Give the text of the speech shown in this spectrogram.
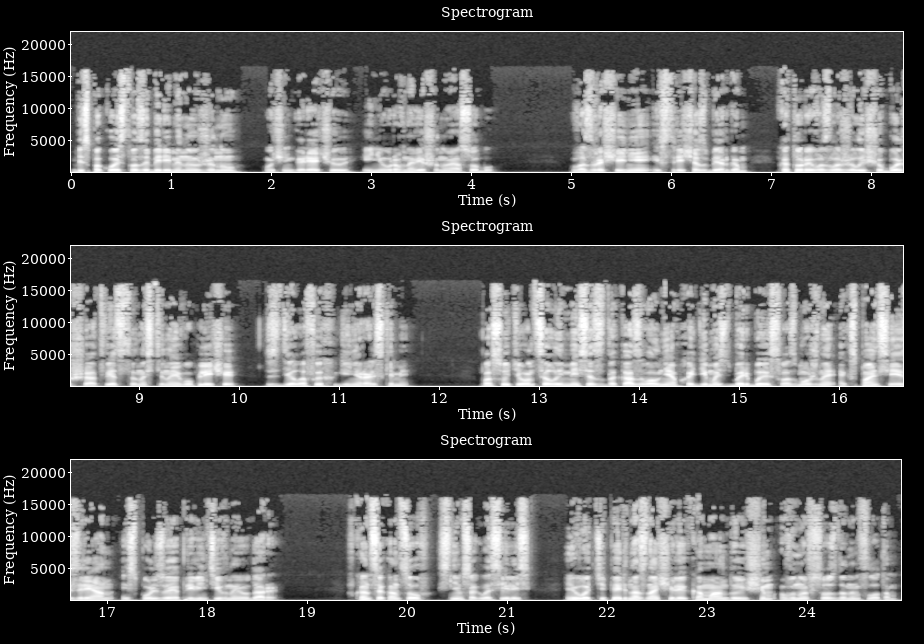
беспокойство за беременную жену, очень горячую и неуравновешенную особу. Возвращение и встреча с Бергом, который возложил еще больше ответственности на его плечи, сделав их генеральскими. По сути, он целый месяц доказывал необходимость борьбы с возможной экспансией Зриан, используя превентивные удары. В конце концов, с ним согласились, и вот теперь назначили командующим вновь созданным флотом.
